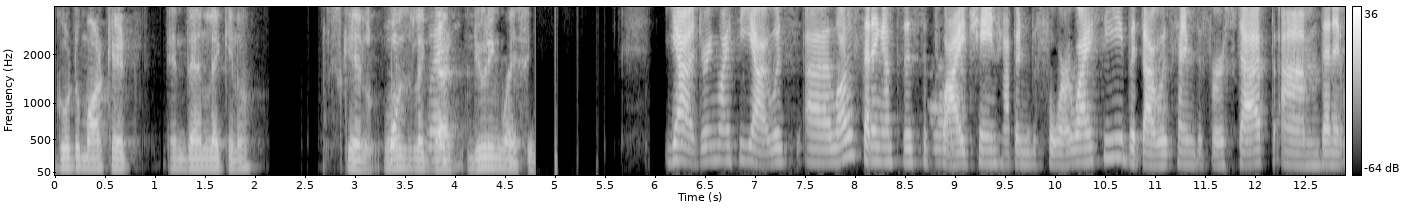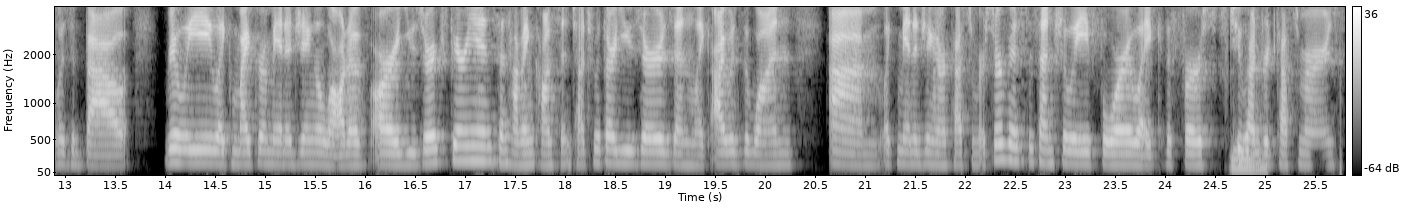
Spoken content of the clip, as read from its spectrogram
go to market and then like you know scale? What yeah, was like was, that during yc yeah during yc yeah it was uh, a lot of setting up the supply chain happened before yc but that was kind of the first step. Um, then it was about really like micromanaging a lot of our user experience and having constant touch with our users. And like i was the one um like managing our customer service essentially for like the first 200 mm. customers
